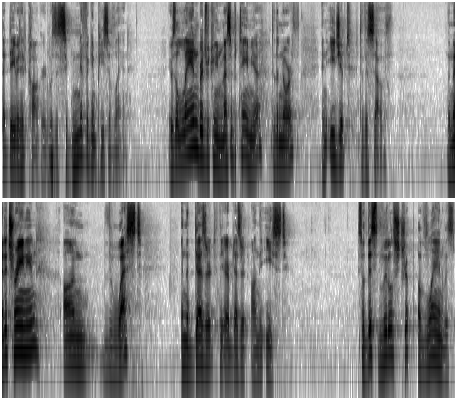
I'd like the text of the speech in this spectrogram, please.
that David had conquered was a significant piece of land. It was a land bridge between Mesopotamia to the north and Egypt to the south. The Mediterranean on the west and the desert, the Arab desert, on the east. So, this little strip of land was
